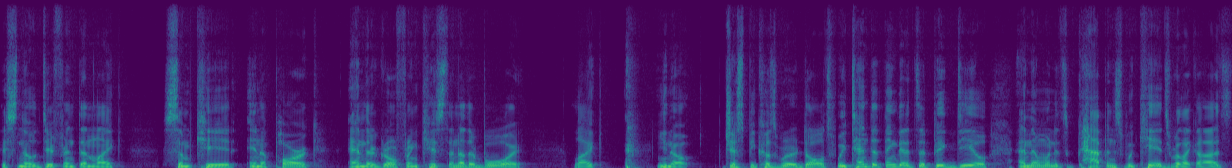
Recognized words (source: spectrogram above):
it's no different than like some kid in a park and their girlfriend kissed another boy. Like, you know, just because we're adults, we tend to think that it's a big deal. And then when it happens with kids, we're like, oh, it's,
